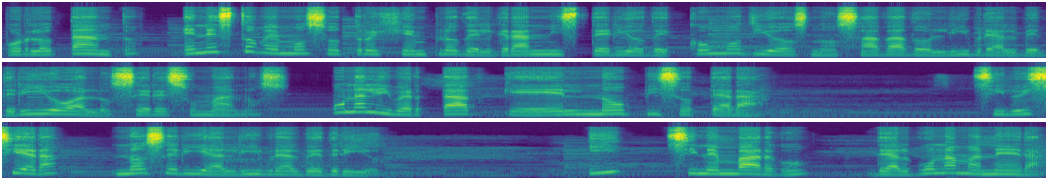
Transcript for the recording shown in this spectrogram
Por lo tanto, en esto vemos otro ejemplo del gran misterio de cómo Dios nos ha dado libre albedrío a los seres humanos, una libertad que Él no pisoteará. Si lo hiciera, no sería libre albedrío. Y, sin embargo, de alguna manera,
